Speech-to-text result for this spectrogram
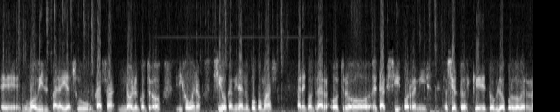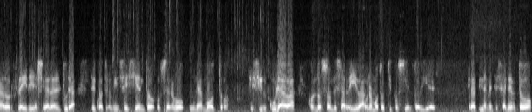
eh, un móvil para ir a su casa, no lo encontró y dijo, bueno, sigo caminando un poco más para encontrar otro eh, taxi o remis. Lo cierto es que dobló por Gobernador Freire y al llegar a la altura del 4600 observó una moto circulaba con dos hombres arriba, una moto tipo 110. Rápidamente se alertó,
